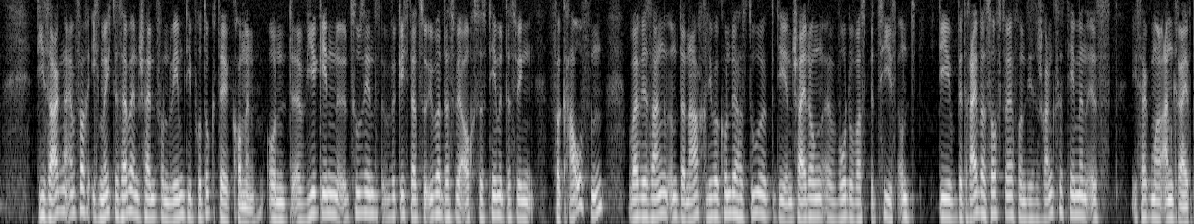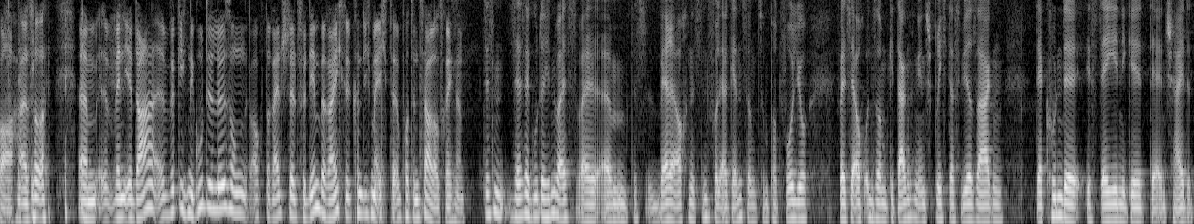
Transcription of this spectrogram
die sagen einfach, ich möchte selber entscheiden, von wem die Produkte kommen. Und äh, wir gehen zusehends wirklich dazu über, dass wir auch Systeme deswegen verkaufen, weil wir sagen, und danach, lieber Kunde, hast du die Entscheidung, wo du was beziehst. Und die Betreibersoftware von diesen Schranksystemen ist ich sag mal, angreifbar. Also ähm, wenn ihr da wirklich eine gute Lösung auch bereitstellt für den Bereich, könnte ich mir echt äh, Potenzial ausrechnen. Das ist ein sehr, sehr guter Hinweis, weil ähm, das wäre auch eine sinnvolle Ergänzung zum Portfolio, weil es ja auch unserem Gedanken entspricht, dass wir sagen, der Kunde ist derjenige, der entscheidet,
